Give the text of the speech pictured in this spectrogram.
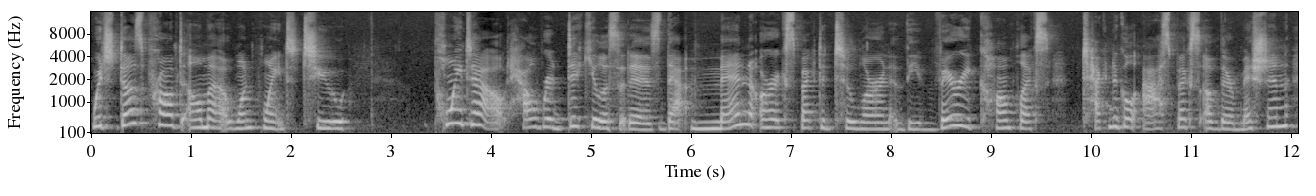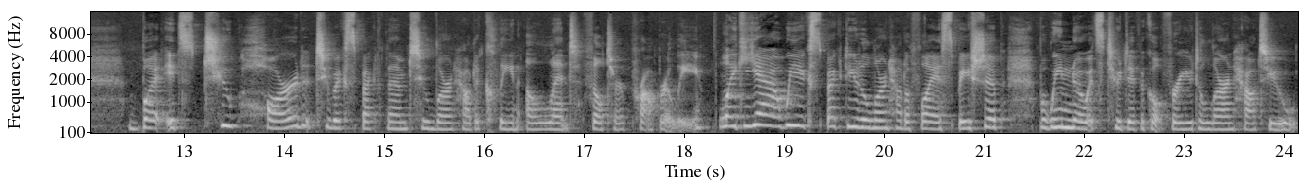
which does prompt Elma at one point to point out how ridiculous it is that men are expected to learn the very complex technical aspects of their mission, but it's too hard to expect them to learn how to clean a lint filter properly. Like, yeah, we expect you to learn how to fly a spaceship, but we know it's too difficult for you to learn how to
